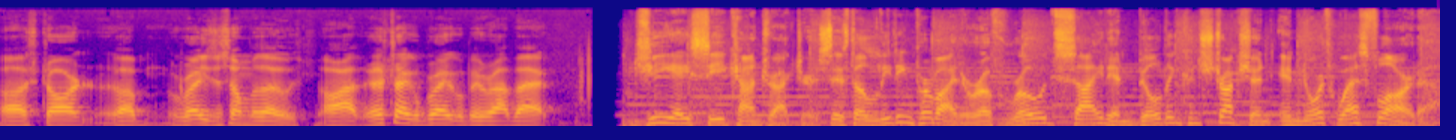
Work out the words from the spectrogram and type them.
uh, start uh, raising some of those. All right, let's take a break. We'll be right back. GAC Contractors is the leading provider of road, site, and building construction in Northwest Florida.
